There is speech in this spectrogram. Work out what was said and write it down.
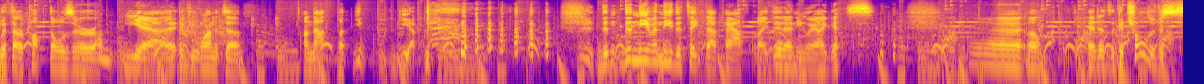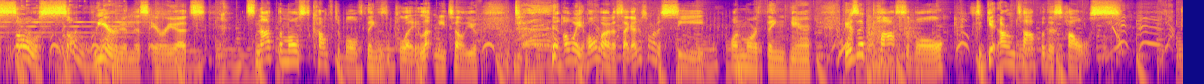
with our pup dozer. Um, yeah, if you wanted to on that, but yeah. didn't didn't even need to take that path, but I did anyway, I guess. uh, well, it is, the controls are just so so weird in this area. It's it's not the most comfortable of things to play, let me tell you. oh wait, hold on a sec. I just want to see one more thing here. Is it possible to get on top of this house?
